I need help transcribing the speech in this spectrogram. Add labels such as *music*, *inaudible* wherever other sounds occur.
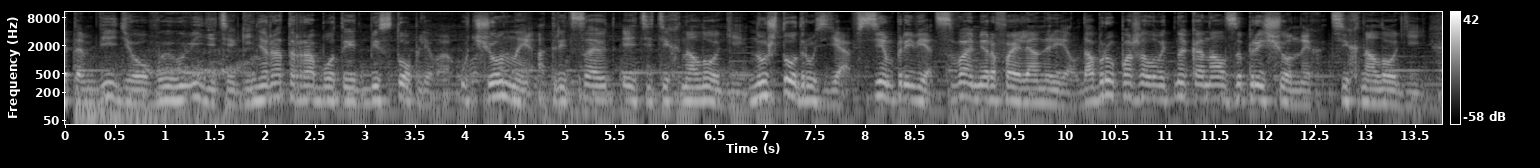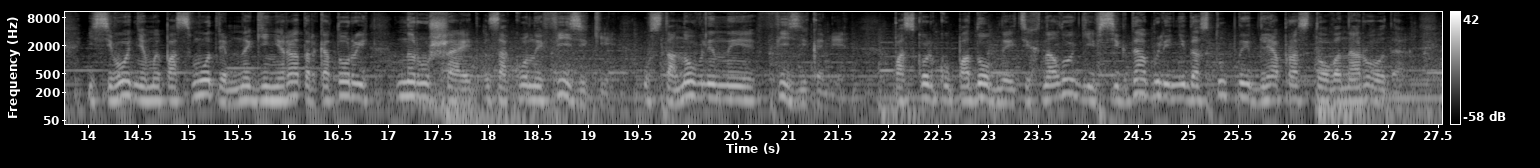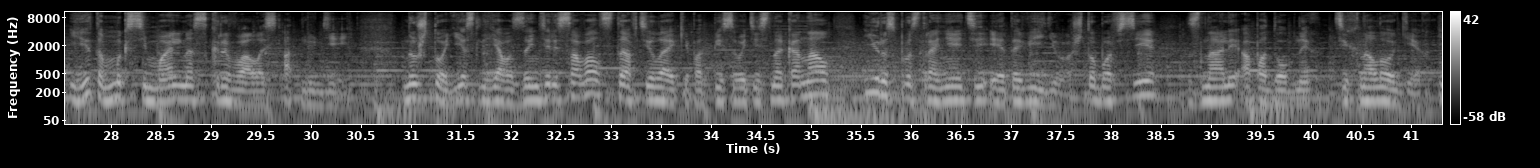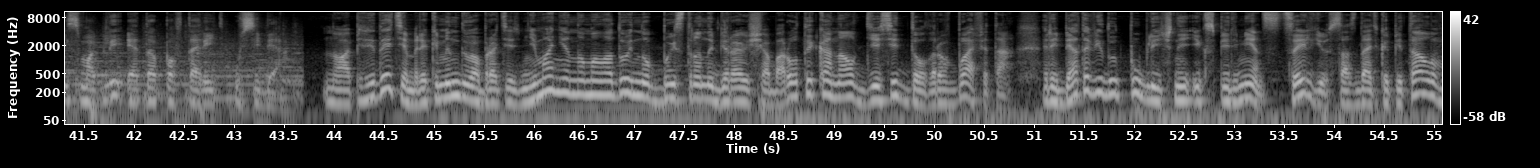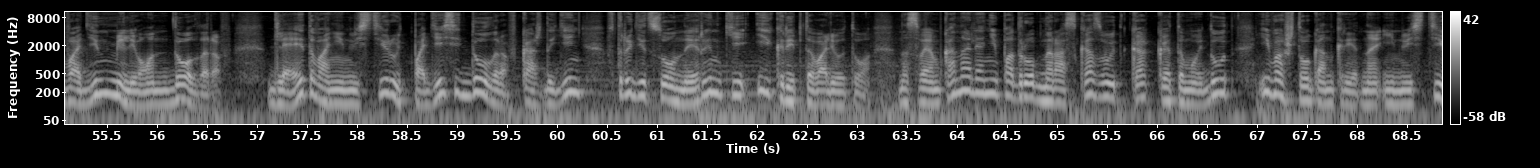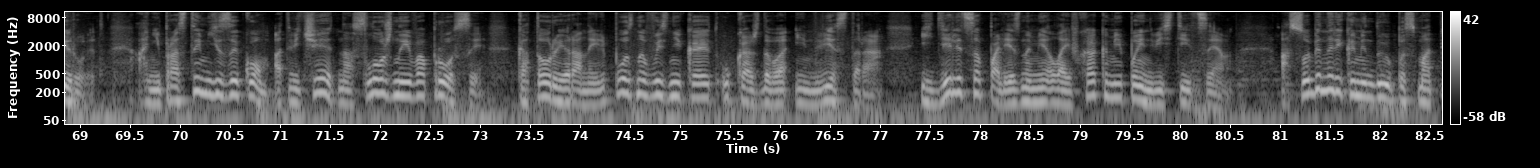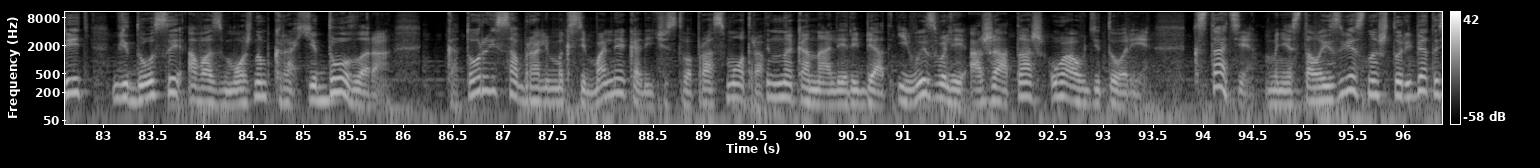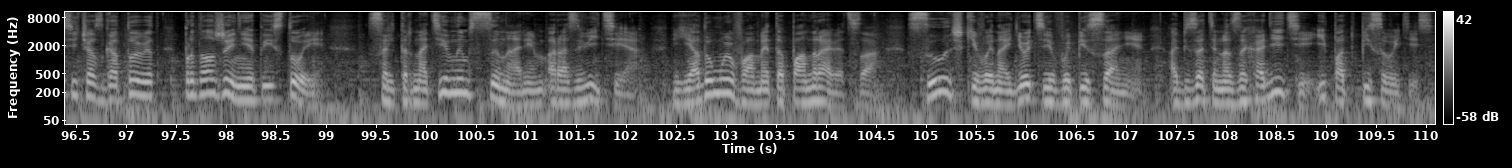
этом видео вы увидите, генератор работает без топлива. Ученые отрицают эти технологии. Ну что, друзья, всем привет, с вами Рафаэль Unreal. Добро пожаловать на канал запрещенных технологий. И сегодня мы посмотрим на генератор, который нарушает законы физики, установленные физиками поскольку подобные технологии всегда были недоступны для простого народа, и это максимально скрывалось от людей. Ну что, если я вас заинтересовал, ставьте лайки, подписывайтесь на канал и распространяйте это видео, чтобы все знали о подобных технологиях и смогли это повторить у себя. Ну а перед этим рекомендую обратить внимание на молодой, но быстро набирающий обороты канал 10 долларов Баффета. Ребята ведут публичный эксперимент с целью создать капитал в 1 миллион долларов. Для этого они инвестируют по 10 долларов каждый день в традиционные рынки и криптовалюту. На своем канале они подробно рассказывают, как к этому идут и во что конкретно инвестируют. Они простым языком отвечают на сложные вопросы, которые которые рано или поздно возникают у каждого инвестора и делится полезными лайфхаками по инвестициям. Особенно рекомендую посмотреть видосы о возможном крахе доллара, которые собрали максимальное количество просмотров на канале ребят и вызвали ажиотаж у аудитории. Кстати, мне стало известно, что ребята сейчас готовят продолжение этой истории, с альтернативным сценарием развития. Я думаю вам это понравится. Ссылочки вы найдете в описании. Обязательно заходите и подписывайтесь.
